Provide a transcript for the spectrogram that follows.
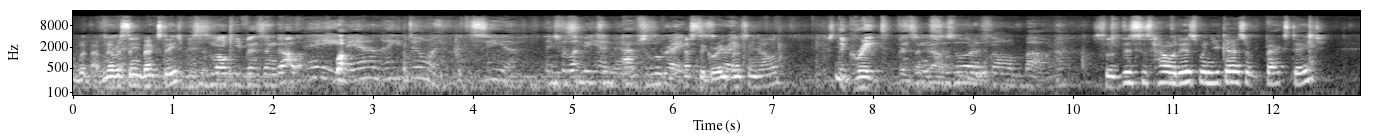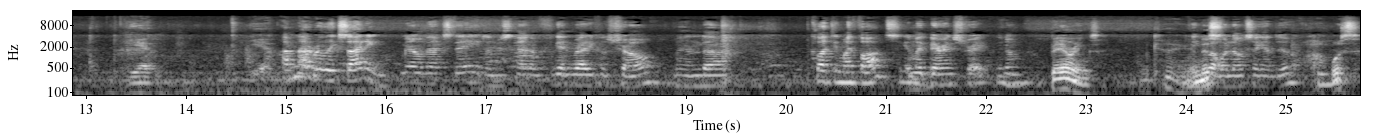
what I've never seen backstage. This is Monkey Vince Ingala. Hey, What? man, how you doing? Good to see you. Thanks for letting me in, man. Absolutely. Great. That's the This is great Vince Ingala. It's the great Vincent This is what it's all about, huh? So this is how it is when you guys are backstage. Yeah. Yeah. I'm not really exciting, you know, backstage. I'm just kind of getting ready for the show and uh, collecting my thoughts, getting my bearings straight, you know. Bearings. Okay, Think and this about what notes I gotta do. what's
